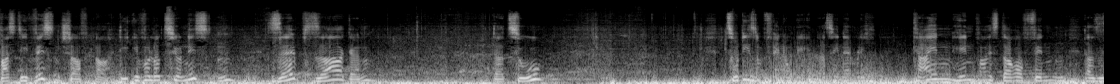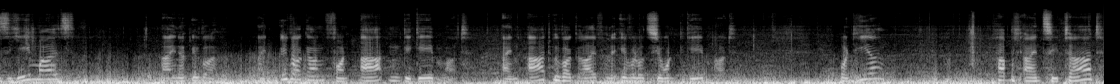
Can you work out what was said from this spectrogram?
was die Wissenschaftler, die Evolutionisten selbst sagen dazu, zu diesem Phänomen, sie nämlich keinen Hinweis darauf finden, dass es jemals eine Über, einen Übergang von Arten gegeben hat, eine artübergreifende Evolution gegeben hat. Und hier habe ich ein Zitat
